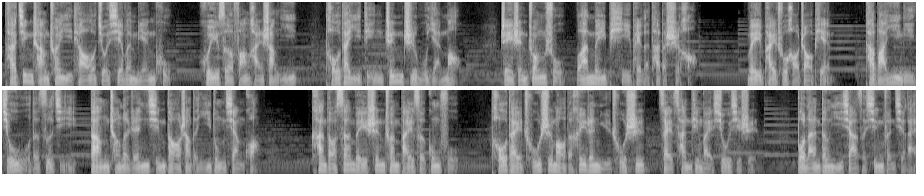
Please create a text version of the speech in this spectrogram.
他经常穿一条旧斜纹棉裤。灰色防寒上衣，头戴一顶针织无檐帽，这身装束完美匹配了他的嗜好。为拍出好照片，他把一米九五的自己当成了人行道上的移动相框。看到三位身穿白色工服、头戴厨师帽的黑人女厨师在餐厅外休息时，布兰登一下子兴奋起来，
